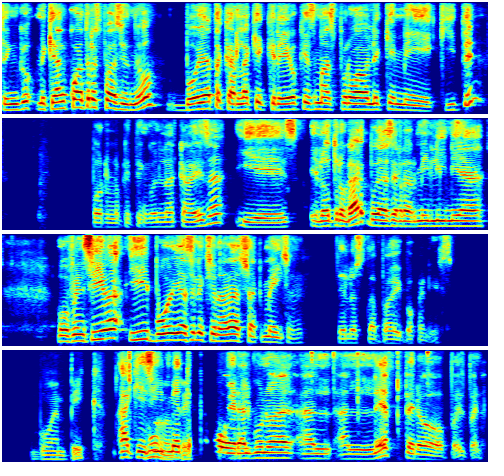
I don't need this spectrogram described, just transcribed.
Tengo, me quedan cuatro espacios, ¿no? Voy a atacar la que creo que es más probable que me quiten, por lo que tengo en la cabeza, y es el otro guard. Voy a cerrar mi línea ofensiva y voy a seleccionar a Shaq Mason de los Tampa Bay Buccaneers. Buen pick. Aquí sí me pick. toca mover alguno al, al- al left, pero pues bueno,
